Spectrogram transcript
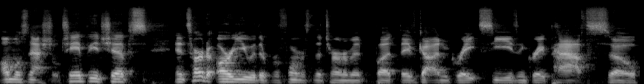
almost national championships. And it's hard to argue with their performance in the tournament, but they've gotten great seeds and great paths. So,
